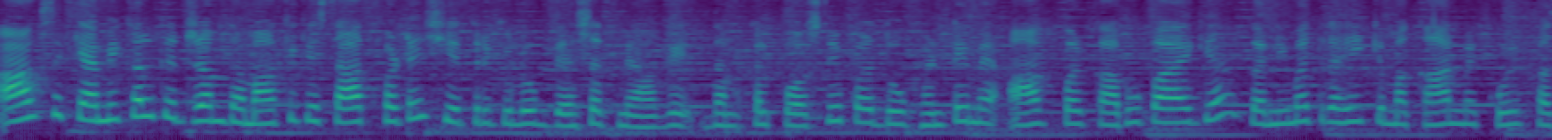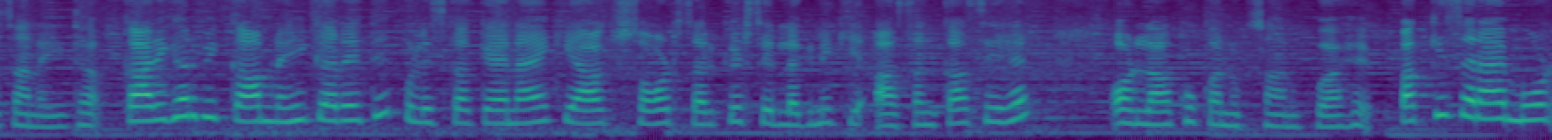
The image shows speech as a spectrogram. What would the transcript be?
आग से केमिकल के ड्रम धमाके के साथ फटे, क्षेत्र के लोग दहशत में आ गए। दमकल पहुँचने पर दो घंटे में आग पर काबू पाया गया। गनीमत रही कि मकान में कोई फंसा नहीं था। कारीगर भी काम नहीं कर रहे थे। पुलिस का कहना है की आग शॉर्ट सर्किट से लगने की आशंका से है। और लाखों का नुकसान हुआ है। पक्की सराय मोड़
